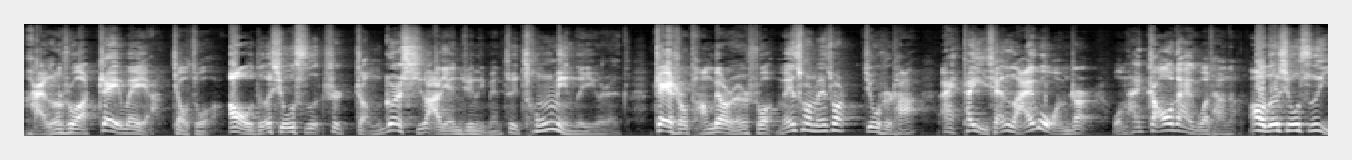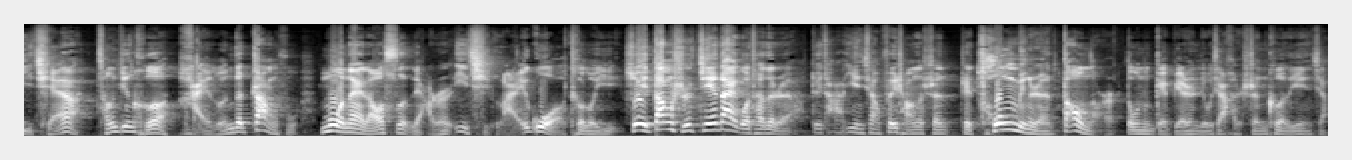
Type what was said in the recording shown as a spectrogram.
海伦说：“这位呀叫做奥德修斯，是整个希腊联军里面最聪明的一个人。”这时候旁边有人说：“没错，没错，就是他。哎，他以前来过我们这儿。”我们还招待过他呢。奥德修斯以前啊，曾经和海伦的丈夫莫奈劳斯俩人一起来过特洛伊，所以当时接待过他的人啊，对他印象非常的深。这聪明人到哪儿都能给别人留下很深刻的印象。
